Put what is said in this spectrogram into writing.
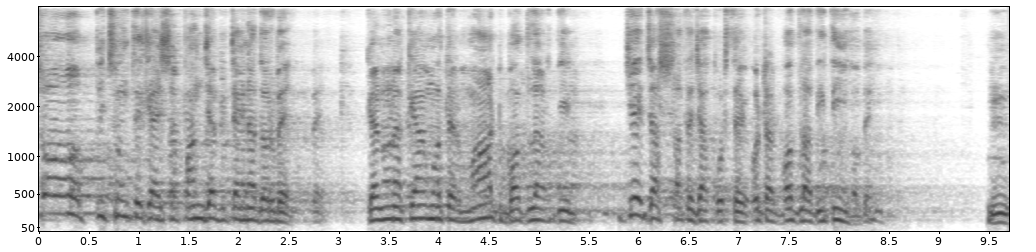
সব পিছন থেকে এসে পাঞ্জাবি টাইনা ধরবে। কেননা কেয়ামতের মাঠ বদলার দিন, যে যার সাথে যা করছে, ওটার বদলা দিতেই হবে। হুম।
